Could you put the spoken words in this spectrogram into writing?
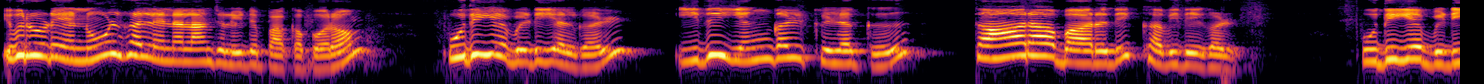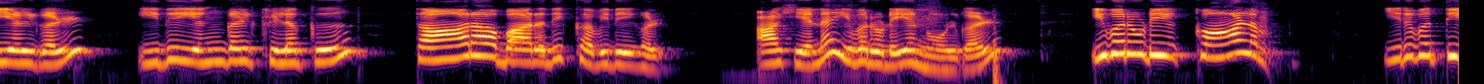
இவருடைய நூல்கள் என்னெல்லாம் சொல்லிட்டு பார்க்க போகிறோம் புதிய விடியல்கள் இது எங்கள் கிழக்கு தாரா பாரதி கவிதைகள். புதிய விடியல்கள் இது எங்கள் கிழக்கு தாரா பாரதி கவிதைகள் ஆகியன இவருடைய நூல்கள். இவருடைய காலம் இருபத்தி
